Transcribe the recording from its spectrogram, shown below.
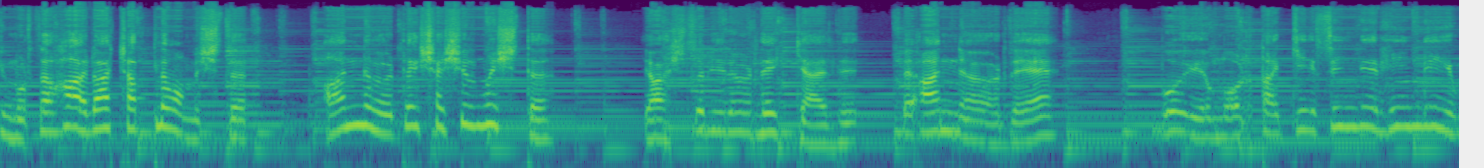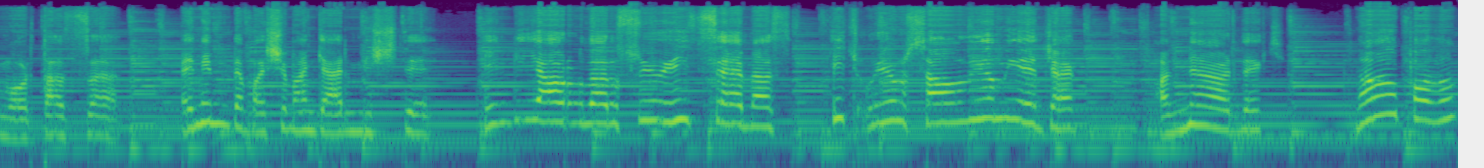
yumurta hala çatlamamıştı. Anne ördek şaşırmıştı. Yaşlı bir ördek geldi ve anne ördeğe bu yumurta kesindir hindi yumurtası. Benim de başıma gelmişti. Hindi yavruları suyu hiç sevmez. Hiç uyum sağlayamayacak. Anne ördek, ne yapalım?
